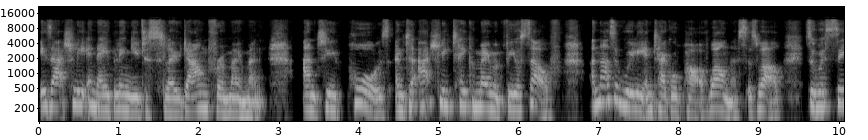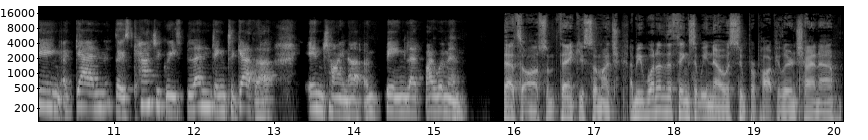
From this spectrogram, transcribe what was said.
is actually enabling you to slow down for a moment and to pause and to actually take a moment for yourself. And that's a really integral part of wellness as well. So we're seeing again those categories blending together in China and being led by women. That's awesome. Thank you so much. I mean, one of the things that we know is super popular in China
